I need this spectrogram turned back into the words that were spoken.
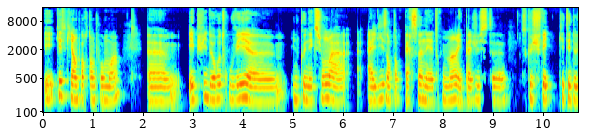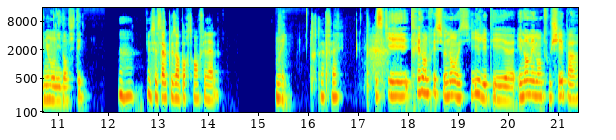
Et qu'est-ce qui est important pour moi. Euh, et puis de retrouver euh, une connexion à, à, Lise en tant que personne et être humain et pas juste euh, ce que je fais, qui était devenu mon identité. Mhm. Et c'est ça le plus important au final. Oui. Tout à fait. ce qui est très impressionnant aussi, j'ai été énormément touchée par,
